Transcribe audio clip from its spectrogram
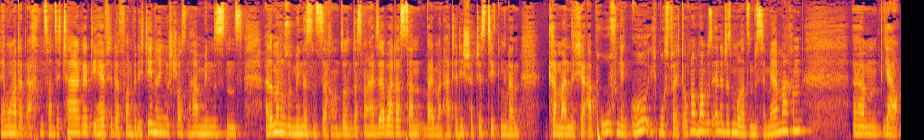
der Monat hat 28 Tage, die Hälfte davon will ich den Ring geschlossen haben, mindestens. Also immer nur so mindestens Sachen. Und so, dass man halt selber das dann, weil man hat ja die Statistiken, dann kann man sich ja abrufen, denken, oh, ich muss vielleicht doch noch mal bis Ende des Monats ein bisschen mehr machen. Ähm, ja,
